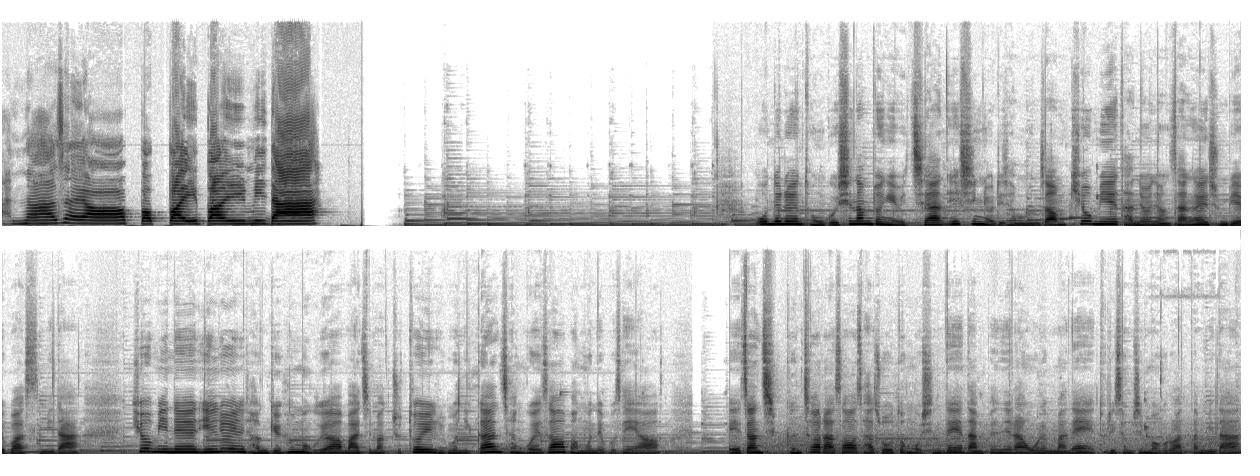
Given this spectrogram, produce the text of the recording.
안녕하세요. 뽀뽀이뽀입니다. 오늘은 동구 신암동에 위치한 일식 요리 전문점 키오미에 다녀온 영상을 준비해 보았습니다. 키오미는 일요일 정규 휴무고요. 마지막 주 토요일 휴무니까 참고해서 방문해 보세요. 예전 집 근처라서 자주 오던 곳인데 남편이랑 오랜만에 둘이 점심 먹으러 왔답니다.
